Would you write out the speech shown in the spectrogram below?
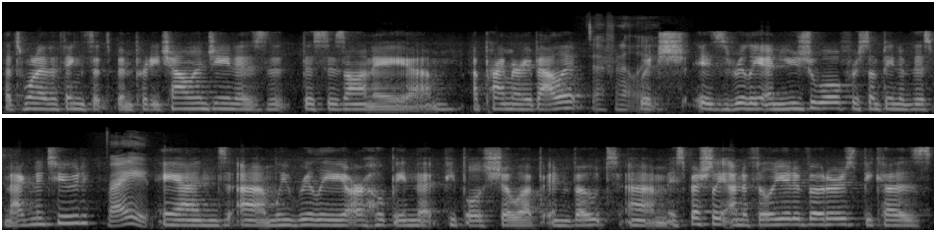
That's one of the things that's been pretty challenging is that this is on a, um, a primary ballot, definitely, which is really unusual for something of this magnitude. Right. And um, we really are hoping that people show up and vote, um, especially unaffiliated voters, because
